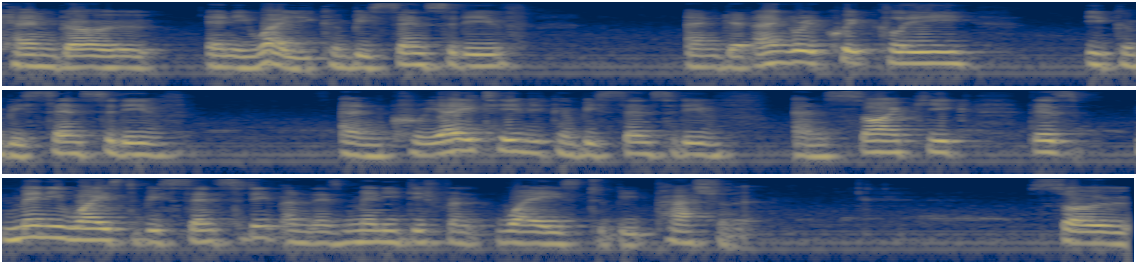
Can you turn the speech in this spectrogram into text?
can go any way. You can be sensitive and get angry quickly. You can be sensitive and creative. You can be sensitive and psychic. There's many ways to be sensitive and there's many different ways to be passionate. So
